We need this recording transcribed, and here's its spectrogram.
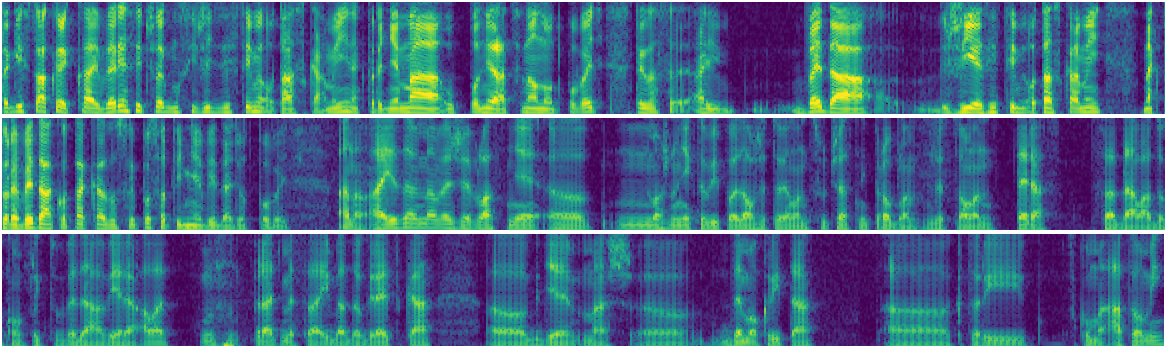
takisto ako aj veriaci človek musí žiť s istými otázkami, na ktoré nemá úplne racionálnu odpoveď, tak zase aj veda žije s istými otázkami, na ktoré veda ako taká zo svojej podstaty nevie dať odpoveď. Áno, a je zaujímavé, že vlastne uh, možno niekto by povedal, že to je len súčasný problém, že to len teraz sa dala do konfliktu veda a viera, ale vráťme sa iba do Grécka, uh, kde máš uh, Demokrita, uh, ktorý skúma atómy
